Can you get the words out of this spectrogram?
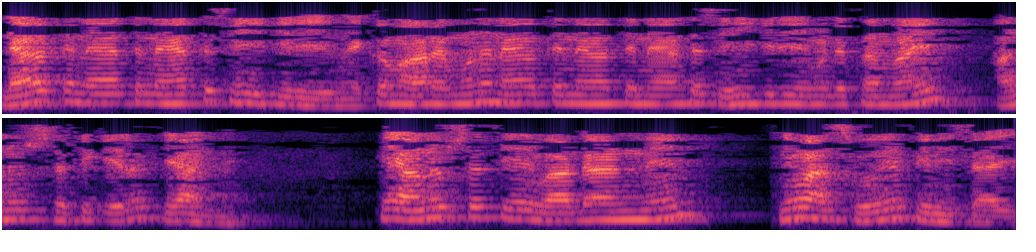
නැවත නැවත නැවත සිහි කිරීම. එකම අරමුණ නැවත නැවත නැවත සිහි කිරීමට තමයි අනුස්සති කියලා කියන්නේ. මේ අනුස්සතිය වඩන්නේ නිවන් සෝය පිණිසයි.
